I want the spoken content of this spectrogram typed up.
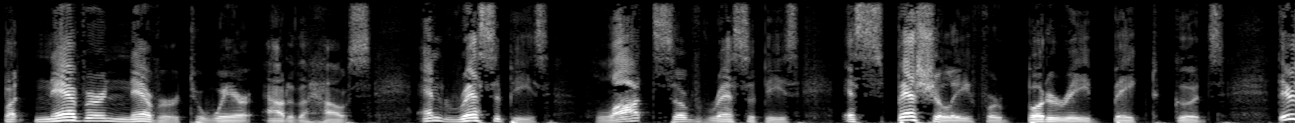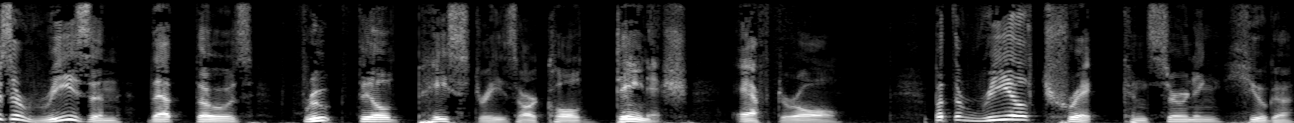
but never, never to wear out of the house, and recipes, lots of recipes, especially for buttery baked goods. There's a reason that those fruit filled pastries are called Danish, after all. But the real trick concerning hygge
